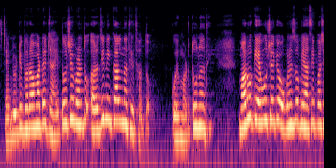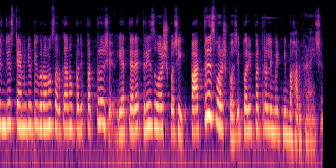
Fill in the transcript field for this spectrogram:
સ્ટેમ્પ ડ્યુટી ભરવા માટે જાય તો છે, પરંતુ અરજી નિકાલ નથી થતો. કોઈ મળતું નથી. મારું કહેવું છે કે ઓગણીસો બ્યાસી પછીની જે સ્ટેમ્પ ડ્યુટી ભરવાનો સરકારનો પરિપત્ર છે, એ અત્યારે ત્રીસ વર્ષ પછી, પાંત્રીસ વર્ષ પછી પરિપત્ર લિમિટની બહાર ગણાય છે.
